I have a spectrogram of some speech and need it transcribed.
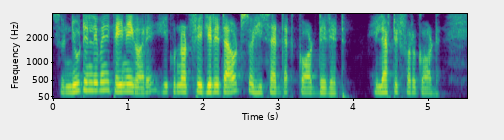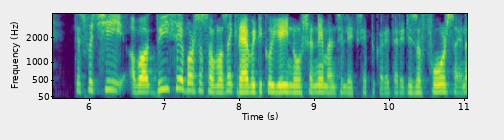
सो न्युटनले पनि त्यही नै गरे। He could not figure it out so he said that God did it he left it for God त्यसपछि अब दुई सय वर्षसम्म चाहिँ ग्राभिटीको यही नोसन नै मान्छेले एक्सेप्ट गरे। That it is a force होइन?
